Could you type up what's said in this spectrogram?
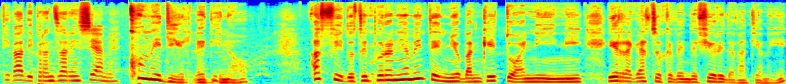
Ti va di pranzare insieme? Come dirle di no? Affido temporaneamente il mio banchetto a Nini, il ragazzo che vende fiori davanti a me,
